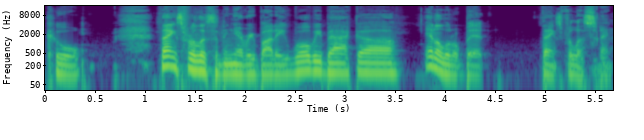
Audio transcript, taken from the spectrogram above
Cool. Thanks for listening, everybody. We'll be back uh, in a little bit. Thanks for listening.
